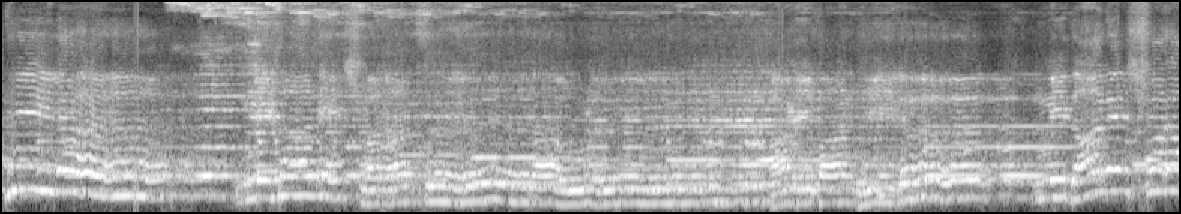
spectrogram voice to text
आणि बांधिला राऊळ. आणि बांधील निदानेश्वराचं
